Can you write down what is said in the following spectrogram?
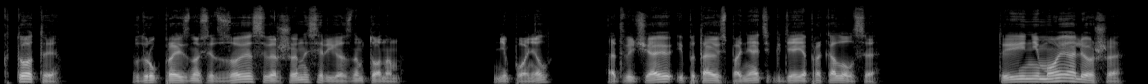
«Кто ты?» — вдруг произносит Зоя совершенно серьезным тоном. «Не понял». Отвечаю и пытаюсь понять, где я прокололся. «Ты не мой Алеша,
